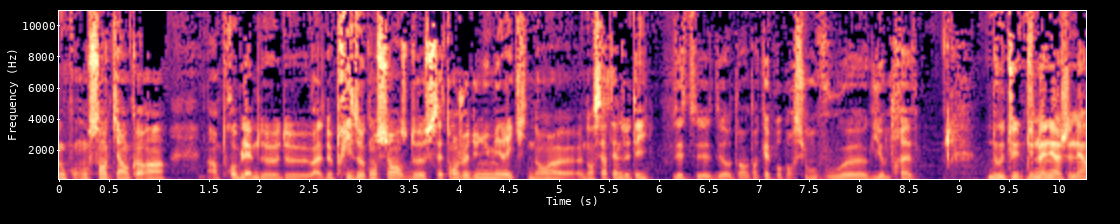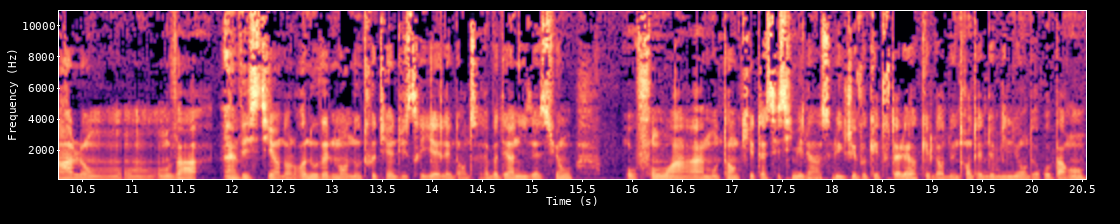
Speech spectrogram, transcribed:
Donc on sent qu'il y a encore un, problème de, prise de conscience de cet enjeu du numérique dans, euh, certaines ETI. Vous êtes euh, dans, dans quelle proportion, vous, euh, Guillaume Trèves? Nous, d'une manière générale, on, va investir dans le renouvellement de notre outil industriel et dans sa modernisation au fond un, un, montant qui est assez similaire à celui que j'évoquais tout à l'heure, qui est l'ordre d'une trentaine de millions d'euros par an.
